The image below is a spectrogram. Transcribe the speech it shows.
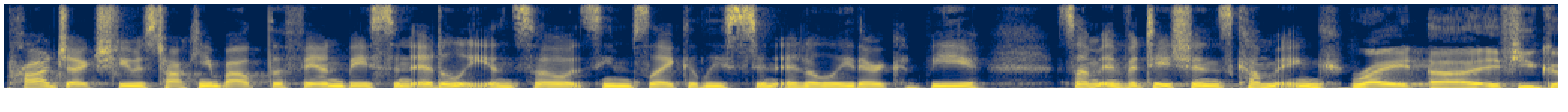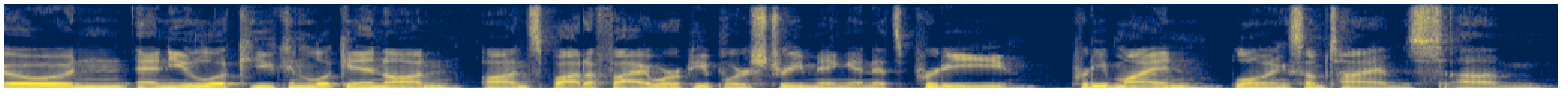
project, she was talking about the fan base in Italy, and so it seems like at least in Italy there could be some invitations coming. Right. Uh, if you go and, and you look, you can look in on on Spotify where people are streaming, and it's pretty pretty mind blowing sometimes. Um,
